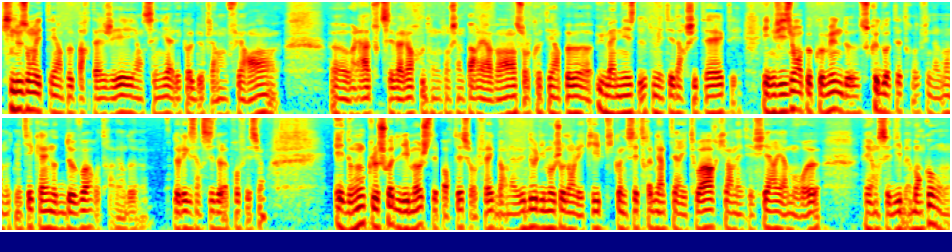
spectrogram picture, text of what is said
qui nous ont été un peu partagées et enseignées à l'école de Clermont-Ferrand. Voilà, toutes ces valeurs dont, dont je viens de parler avant, sur le côté un peu humaniste de, du métier d'architecte et, une vision un peu commune de ce que doit être finalement notre métier, quel est notre devoir au travers de l'exercice de la profession. Et donc, le choix de Limoges s'est porté sur le fait qu'on avait deux Limogeaux dans l'équipe qui connaissaient très bien le territoire, qui en étaient fiers et amoureux. Et on s'est dit, bah, Banco, on,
